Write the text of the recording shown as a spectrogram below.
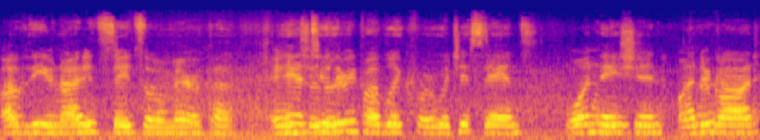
of the United States of America and to the republic for which it stands, one nation, under God,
